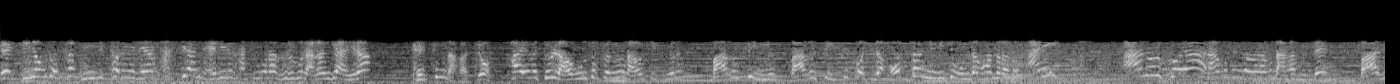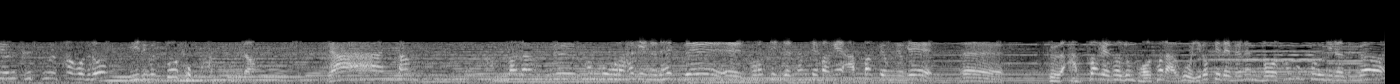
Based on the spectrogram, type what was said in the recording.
예, 진영 선수가 빙지 처리에 대한 확실한 대비를 갖추거나 그러고 나간 게 아니라 대충 나갔죠. 둘 나오고 후속 병력 나올 수 있으면 막을 수 있는 막을 수 있을 것이다. 어떤 유닛이 온다고 하더라도 아니 안 올 거야 라고 생각을 하고 나갔는데 마지오는 그 틈을 파고들어 이득을 또 돕았습니다. 야 참 앞마당을 성공을 하기는 했는데 예, 저렇게 이제 상대방의 압박 병력에 예, 그 압박에서 좀 벗어나고 이렇게 되면은 뭐 성공표현이라든가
